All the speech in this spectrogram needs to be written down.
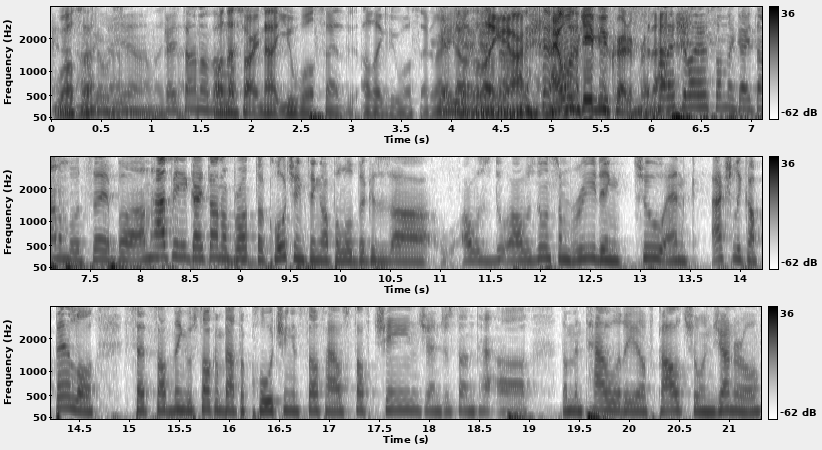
and well said. that was- I yeah. like that. Gaetano. oh that no sorry not you Will said Allegri Will said right Yeah, that was yeah. Allegri All right. I almost gave you credit for that. But I feel like that's something Gaetano would say. But I'm happy Gaetano brought the coaching thing up a little bit because uh, I was do- I was doing some reading too, and actually Capello said something. He was talking about the coaching and stuff, how stuff changed, and just the, uh, the mentality of Calcio in general.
